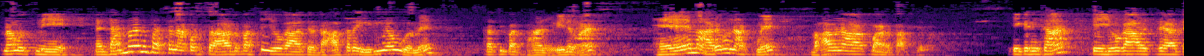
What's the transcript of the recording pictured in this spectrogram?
නමුත් මේ ධම්මානුපස්සනා කොටස ආවට පස්සේ යෝගාචරයට හතර ඉරියව්වම සතිපට්ඨාන වෙනවා හැම අරමුණක්ම භාවනාවක් වඩපත් වෙනවා ඒක නිසා මේ යෝගාචරයට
